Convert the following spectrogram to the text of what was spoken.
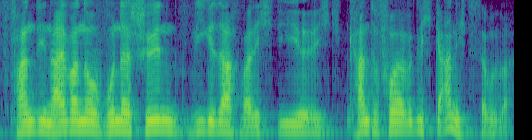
fand die einfach nur wunderschön, wie gesagt, weil ich die, ich kannte vorher wirklich gar nichts darüber.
